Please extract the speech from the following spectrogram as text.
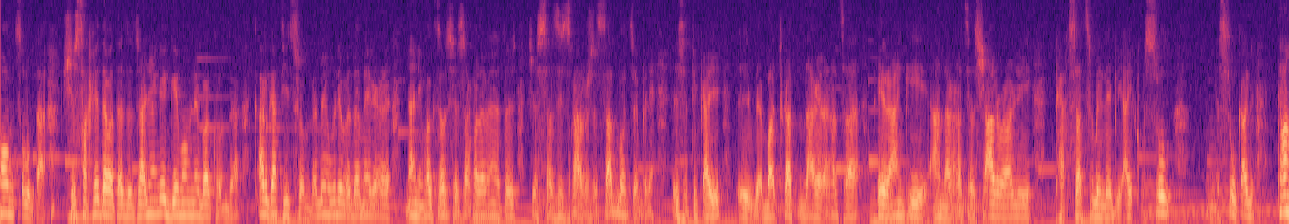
მომწონდა. შესახედავად და ძალიან გემოვნება ქონდა. კარგად იცრობდა. მე ურება და მე ნანი მაგწოს შესახედავად მე შესაძიზღაროშე სად მოწებნე. ესეთი კაი ბატკატ და რაღაცა პერანგი, ან რაღაცა შარვალი, ფეხსაცმელები, აი სულ სულ კაი თან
